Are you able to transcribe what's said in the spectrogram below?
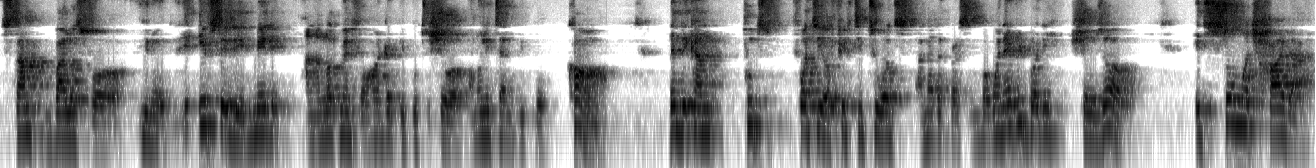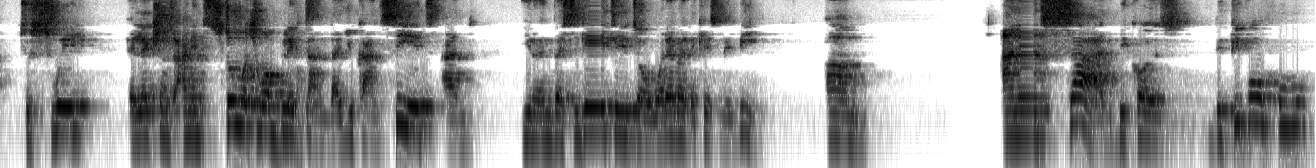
stamp ballots for, you know, if say they made an allotment for 100 people to show up and only 10 people come, then they can put 40 or 50 towards another person. But when everybody shows up, it's so much harder to sway elections and it's so much more blatant that you can see it and you know investigate it or whatever the case may be. Um, and it's sad because the people who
